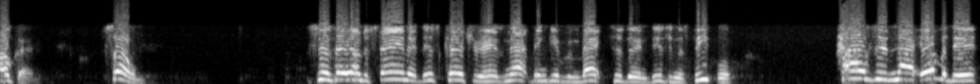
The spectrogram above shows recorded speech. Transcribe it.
Okay. So, since they understand that this country has not been given back to the indigenous people, how is it not evident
